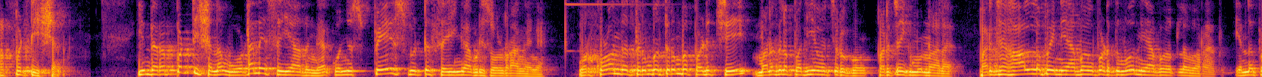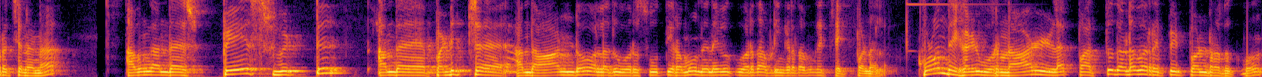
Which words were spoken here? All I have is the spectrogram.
ரெப்படிஷன் இந்த ரெப்படிஷனை உடனே செய்யாதுங்க கொஞ்சம் ஸ்பேஸ் விட்டு செய்யுங்க அப்படி சொல்கிறாங்கங்க ஒரு குழந்தை திரும்ப திரும்ப படித்து மனதில் பதிய வச்சுருக்கோம் பரீட்சைக்கு முன்னால். பரீட்சை ஹாலில் போய் ஞாபகப்படுத்தும் போது ஞாபகத்தில் வராது. என்ன பிரச்சனைனா அவங்க அந்த ஸ்பேஸ் விட்டு அந்த படித்த அந்த ஆண்டோ அல்லது ஒரு சூத்திரமோ நினைவுக்கு வருது அப்படிங்கிறத அவங்க செக் பண்ணலை. குழந்தைகள் ஒரு நாளில் பத்து தடவை ரிப்பீட் பண்ணுறதுக்கும்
